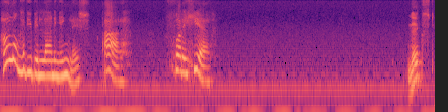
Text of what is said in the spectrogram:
How long have you been learning English? Ah, for a year. Next,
